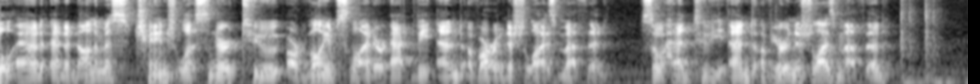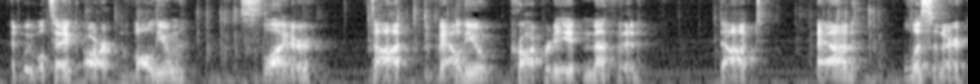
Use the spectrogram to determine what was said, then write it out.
We'll add an anonymous change listener to our volume slider at the end of our initialize method. So head to the end of your initialize method, and we will take our volume slider dot value property method dot add listener,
